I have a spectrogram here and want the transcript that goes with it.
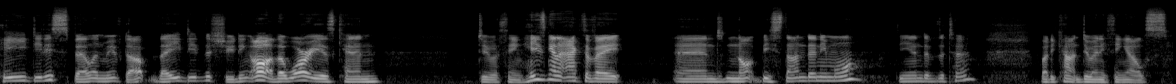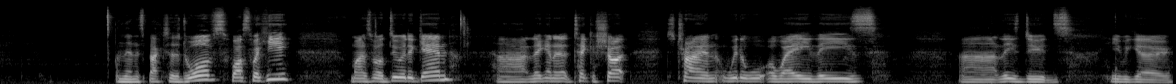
He did his spell and moved up. They did the shooting. Oh, the warriors can do a thing. He's going to activate and not be stunned anymore at the end of the turn. But he can't do anything else. And then it's back to the dwarves. Whilst we're here, might as well do it again. Uh, they're going to take a shot to try and whittle away these uh, these dudes. Here we go.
